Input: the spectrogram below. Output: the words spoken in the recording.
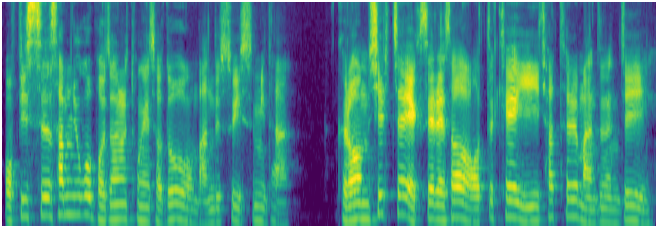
오피스 365 버전을 통해서도 만들 수 있습니다. 그럼 실제 엑셀에서 어떻게 이 차트를 만드는지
